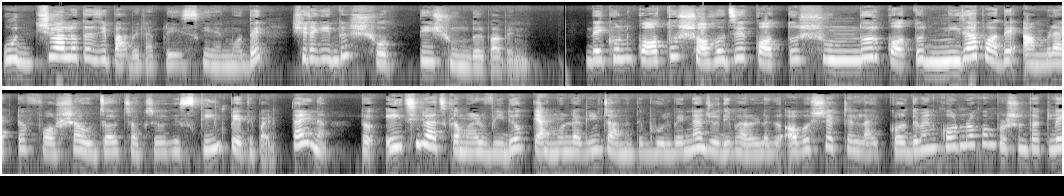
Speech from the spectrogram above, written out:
উজ্জ্বলতা যে পাবেন আপনি স্কিনের মধ্যে, সেটা কিন্তু সত্যি সুন্দর পাবেন। দেখুন, কত সহজে, কত সুন্দর, কত নিরাপদে আমরা একটা ফর্সা, উজ্জ্বল, চকচকে স্কিন পেতে পারি, তাই না? তো এই ছিল আজকে আমার ভিডিও। কেমন লাগল জানাতে ভুলবেন না। যদি ভালো লাগে, অবশ্যই একটা লাইক করে দেবেন। কোন রকম প্রশ্ন থাকলে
